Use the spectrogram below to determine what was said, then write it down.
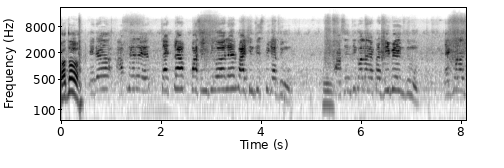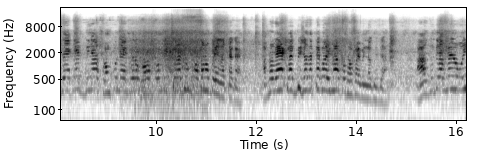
কত? এটা আপনার চারটা পাঁচ ইঞ্চি কয়েলের বাইশ ইঞ্চি স্পিকার দিব হুম। পাঁচ ইঞ্চি কয়েলের একটা ডিবিএক্স দিব জ্যাকেট সম্পূর্ণ পঁচানব্বই হাজার টাকা। আপনারা এক লাখ বিশ হাজার টাকা ওই মাল কোথাও পাইবেন না খুঁজা। আর যদি ওই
